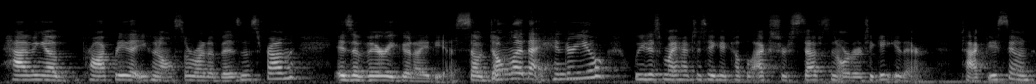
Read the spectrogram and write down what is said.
having a property that you can also run a business from is a very good idea. So don't let that hinder you. We just might have to take a couple extra steps in order to get you there. Talk to you soon.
